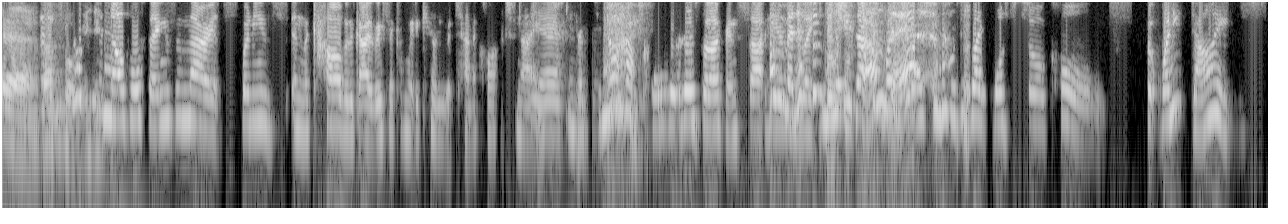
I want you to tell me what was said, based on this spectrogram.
yeah, that's what There's we. novel things in there. It's when he's in the car with the guy. He's like, "I'm going to kill you at ten o'clock tonight." Yeah. Like, "Do you know how cold it is that I've been sat here?" And, Millicent, like, did you that there? Like, "What's so cold?" But when he dies,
